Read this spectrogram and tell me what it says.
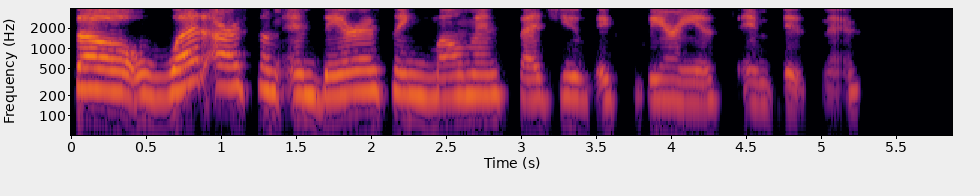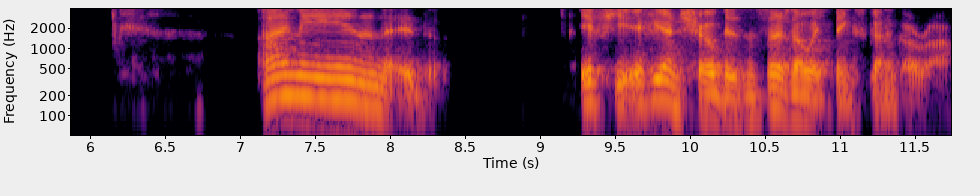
so what are some embarrassing moments that you've experienced in business? I mean, if you if you're in show business, there's always things going to go wrong.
